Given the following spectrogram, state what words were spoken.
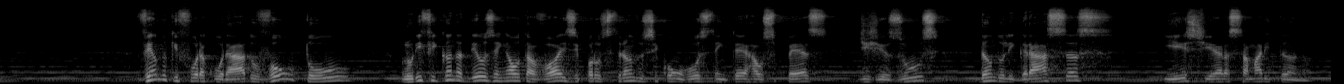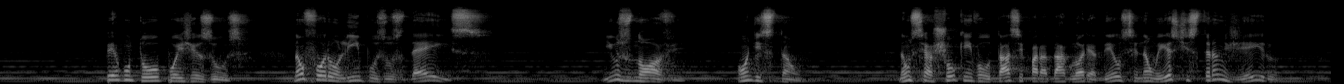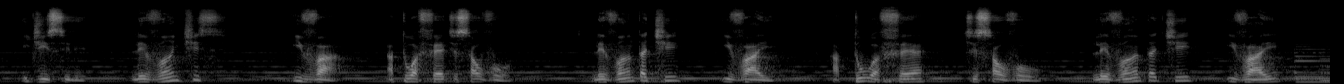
vendo que fora curado, voltou, glorificando a Deus em alta voz e prostrando-se com o rosto em terra aos pés de Jesus dando-lhe graças, e este era samaritano. Perguntou, pois, Jesus: Não foram limpos os dez? E os nove, onde estão? Não se achou quem voltasse para dar glória a Deus, senão este estrangeiro? E disse-lhe: Levante-se e vá, a tua fé te salvou. Levanta-te e vai, a tua fé te salvou. Levanta-te e vai,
